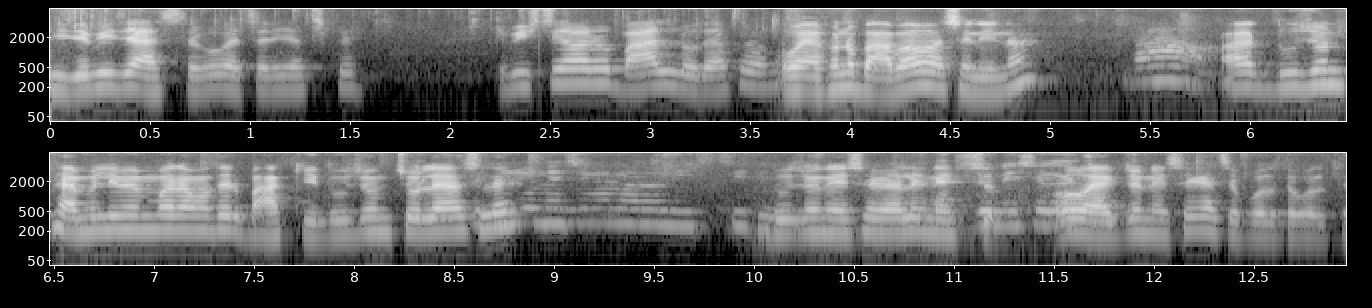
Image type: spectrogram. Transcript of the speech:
ভিজে ভিজে আসছে গো বেচারি আজকে। বৃষ্টি আরও বাড়লো দেখো ও এখনও বাবাও আসেনি না? না। আর দুজন ফ্যামিলি মেম্বার আমাদের বাকি দুজন চলে আসলে? দুজন এসে গেলে নিশ্চয় ও একজন এসে গেছে বলতে বলতে।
